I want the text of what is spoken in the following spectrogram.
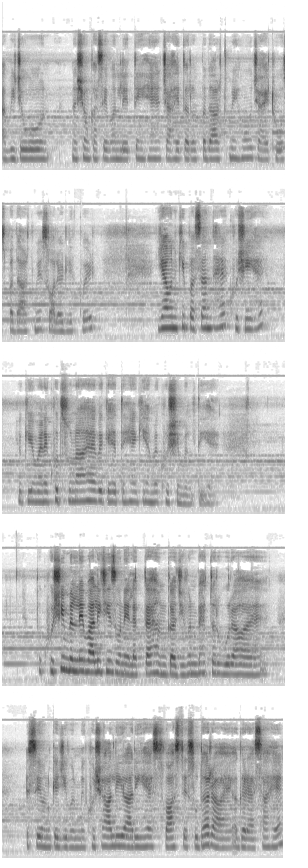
अभी जो नशों का सेवन लेते हैं, चाहे तरल पदार्थ में हो, चाहे ठोस पदार्थ में सॉलिड लिक्विड यह उनकी पसंद है, खुशी है, क्योंकि मैंने खुद सुना है, वे कहते हैं कि हमें खुशी मिलती है। तो खुशी मिलने वाली चीज़ उन्हें लगता है, उनका जीवन बेहतर हो रहा है, इससे उनके जीवन में खुशहाली आ रही है, स्वास्थ्य सुधर रहा है। अगर ऐसा है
